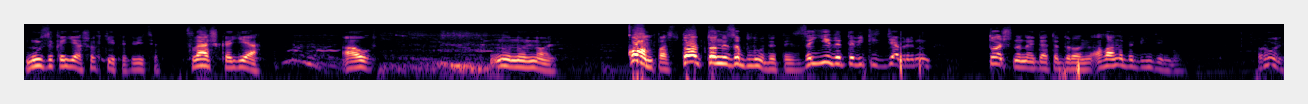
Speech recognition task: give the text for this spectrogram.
Музика є, що хотіти, дивіться. Флешка є. Ау. Ну, 0-0. Компас, тобто не заблудитесь. Заїдете в якісь дебри, ну точно знайдете дорогу. А головне би бензин був. Руль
